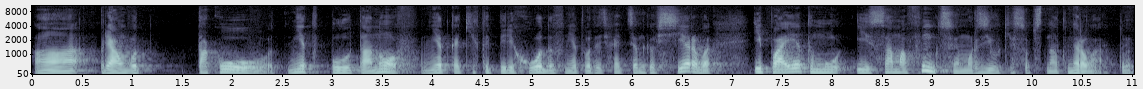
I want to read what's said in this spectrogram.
а, прям вот такого вот нет полутонов, нет каких-то переходов, нет вот этих оттенков серого, и поэтому и сама функция Мурзилки, собственно, отмерла. То,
